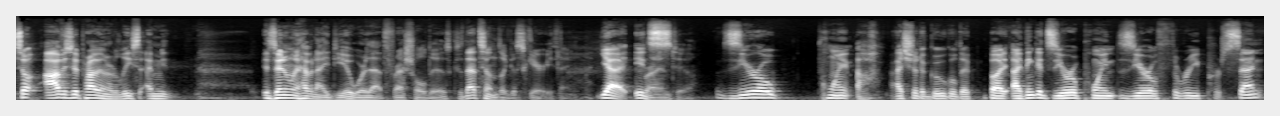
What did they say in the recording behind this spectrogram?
so obviously probably on release. I mean, does anyone have an idea where that threshold is? Because that sounds like a scary thing. Yeah, it's zero point. ah, I should have googled it, but I think it's zero point zero three percent.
